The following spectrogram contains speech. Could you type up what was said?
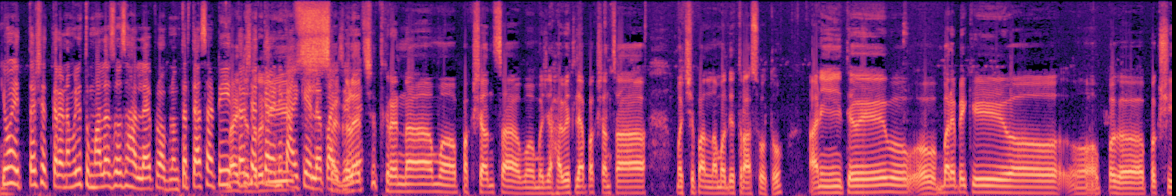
किंवा इतर शेतकऱ्यांना म्हणजे तुम्हाला जो झालाय प्रॉब्लेम तर त्यासाठी इतर शेतकऱ्यांनी काय केलं पाहिजे? सगळ्याच शेतकऱ्यांना म, म्हणजे हवेतल्या पक्ष्यांचा मत्स्यपालनामध्ये त्रास होतो. आणि ते बऱ्यापैकी पक्षी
